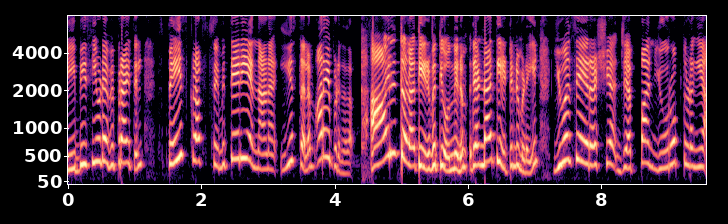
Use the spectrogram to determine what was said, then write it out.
ബി ബി സിയുടെ അഭിപ്രായത്തിൽ സ്പേസ് ക്രാഫ്റ്റ് സെമിത്തേരി എന്നാണ് ഈ സ്ഥലം അറിയപ്പെടുന്നത്. ആയിരത്തി തൊള്ളായിരത്തി എഴുപത്തി ഒന്നിനും രണ്ടായിരത്തി എട്ടിനും ഇടയിൽ U S A Russia Japan Europe തുടങ്ങിയ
